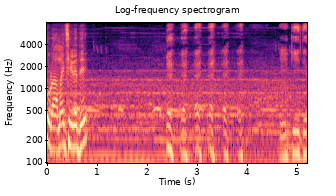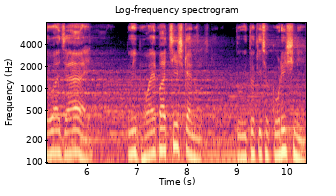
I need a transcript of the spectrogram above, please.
তোরা আমায় ছেড়ে দে। কি দেওয়া যায়? তুই ভয় পাচ্ছিস কেন? তুই তো কিছু করিসনি।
